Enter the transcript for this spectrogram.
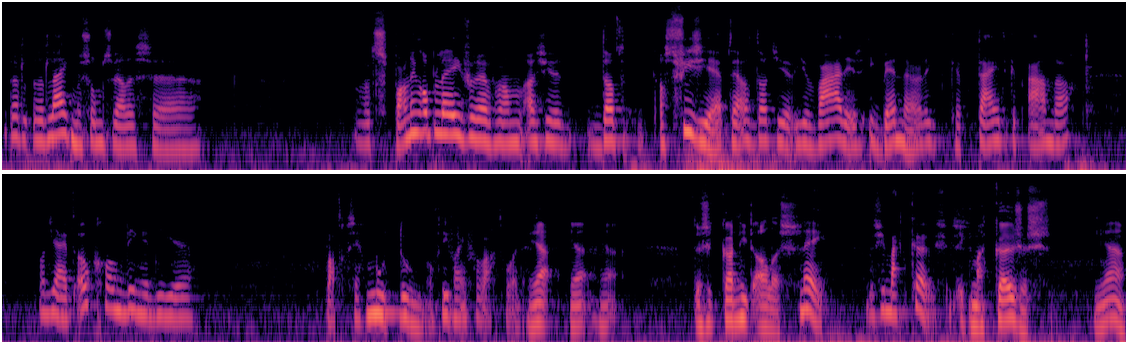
Dat, dat lijkt me soms wel eens eh, wat spanning opleveren van als je dat als visie hebt, hè, als dat je, je waarde is. Ik ben er, ik, ik heb tijd, ik heb aandacht. Want jij hebt ook gewoon dingen die je, plat gezegd, moet doen of die van je verwacht worden. Ja, ja, ja. Dus ik kan niet alles. Nee, dus je maakt keuzes. Ik maak keuzes. Ja.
